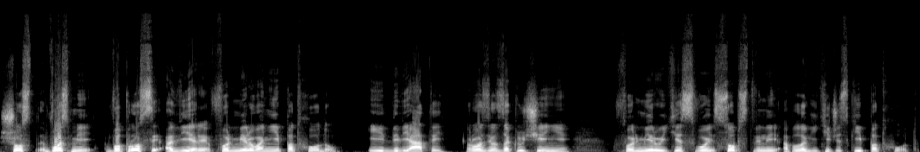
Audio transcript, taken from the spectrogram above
Шост... Восьмий вопросы о вере, формировании подходов. И девятый роздел заключения. Формируйте свой собственный апологетический подход.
